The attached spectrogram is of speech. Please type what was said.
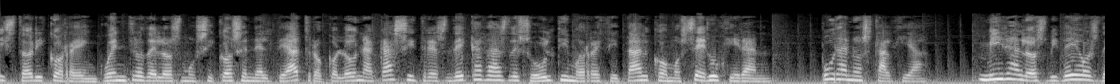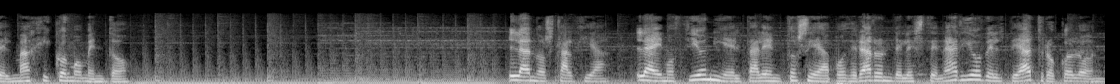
Histórico reencuentro de los músicos en el Teatro Colón a casi tres décadas de su último recital como Serú Girán. Pura nostalgia. Mira los videos del mágico momento. La nostalgia, la emoción y el talento se apoderaron del escenario del Teatro Colón.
